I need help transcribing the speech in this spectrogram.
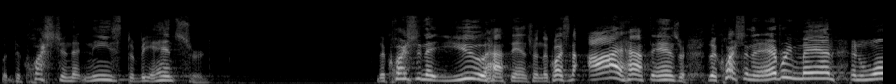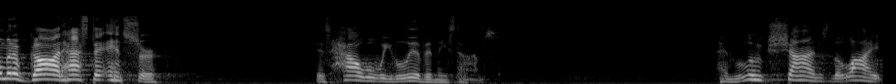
But the question that needs to be answered, the question that you have to answer, and the question I have to answer, the question that every man and woman of God has to answer is how will we live in these times? And Luke shines the light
